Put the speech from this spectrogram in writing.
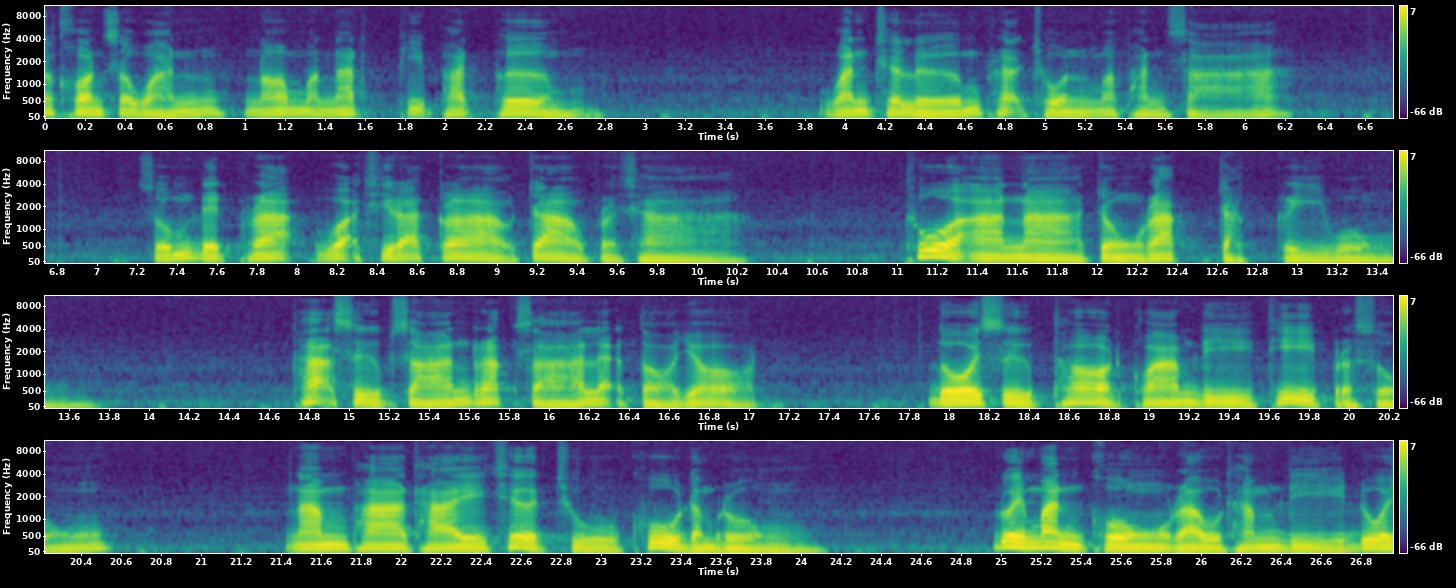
นครสวรรค์น้อมมนัดพิพัฒน์เพิ่ม วันเฉลิมพระชนมพรรษา สมเด็จพระวชิรเกล้าเจ้าประชา ทั่วอาณาจงรักจักกรีวงศ์ทะสืบสารรักษาและต่อยอด โดยสืบทอดความดีที่ประสงค์นำพาไทยเชิดชูคู่ดำรง ด้วยมั่นคงเราทำดีด้วย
